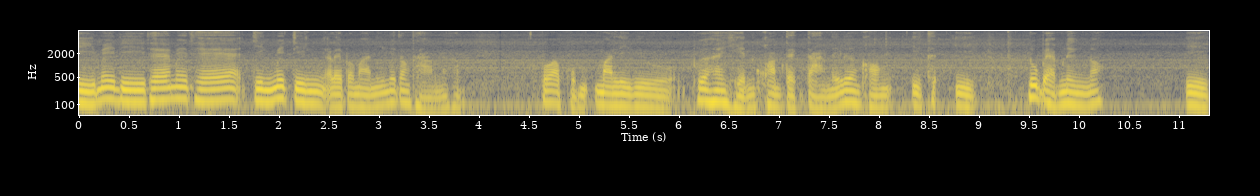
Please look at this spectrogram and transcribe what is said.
ดีไม่ดีแท้ไม่แท้จริงไม่จริงอะไรประมาณนี้ไม่ต้องถามนะครับ เพราะว่าผมมารีวิวเพื่อให้เห็นความแตกต่างในเรื่องของอีกอีกรูปแบบหนึ่งเนาะอีก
